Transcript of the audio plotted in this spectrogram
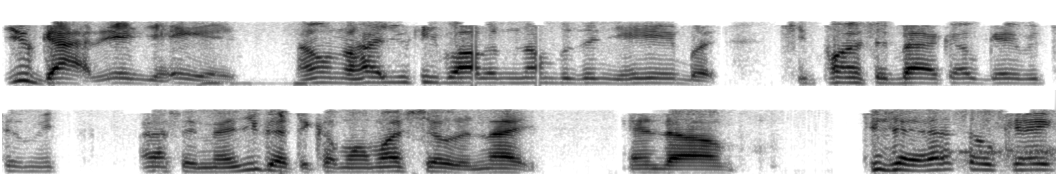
you got it in your head. I don't know how you keep all them numbers in your head, but she punched it back up, gave it to me. I said, "Man, you got to come on my show tonight." And um, she said, "That's okay.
